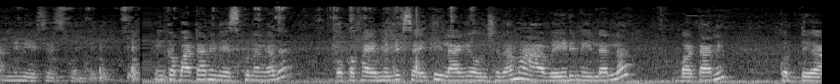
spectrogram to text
అన్ని వేసేసుకుంటాం ఇంకా బఠానీ వేసుకున్నాం కదా ఒక ఫైవ్ మినిట్స్ అయితే ఇలాగే ఉంచుదాం. ఆ వేడి నీళ్ళల్లో బఠానీ కొద్దిగా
